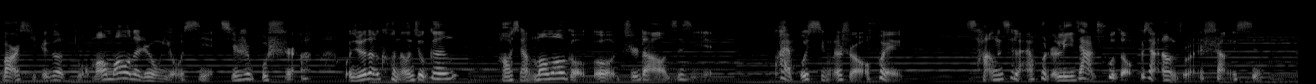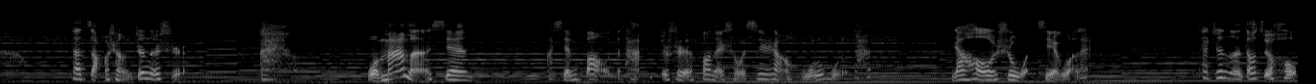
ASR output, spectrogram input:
玩起这个躲猫猫的这种游戏，其实不是啊。我觉得可能就跟好像猫猫狗狗知道自己快不行的时候会藏起来或者离家出走，不想让主人伤心。他早上真的是，哎呀，我妈妈先先抱着他，就是放在手心上呼噜呼噜他，然后是我接过来。他真的到最后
